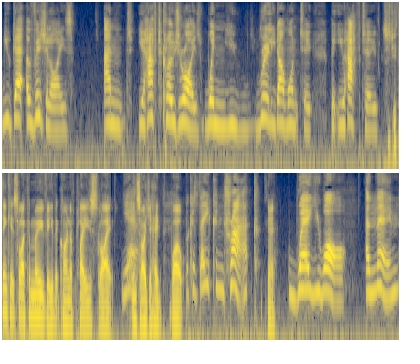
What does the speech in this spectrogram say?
you get a visualize and you have to close your eyes when you really don't want to, but you have to. So do you think it's like a movie that kind of plays like Yeah. inside your head? Well, because they can track Yeah. where you are, and then,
